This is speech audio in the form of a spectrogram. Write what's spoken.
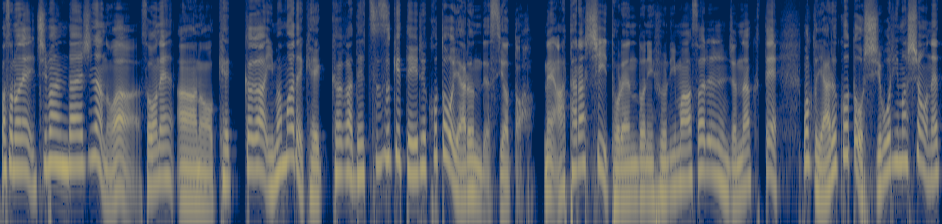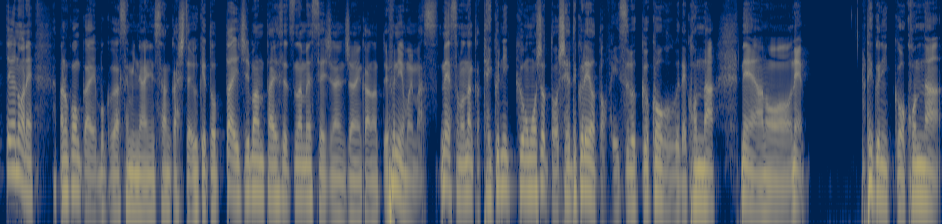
まあそのね、一番大事なのは、そうね、あの、結果が、今まで結果が出続けていることをやるんですよと。ね、新しいトレンドに振り回されるんじゃなくて、もっとやることを絞りましょうねっていうのがね、あの、今回僕がセミナーに参加して受け取った一番大切なメッセージなんじゃないかなっていうふうに思います。ね、そのなんかテクニックをもうちょっと教えてくれよと、Facebook 広告でこんな、ね、あのね、テクニックをこんな、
